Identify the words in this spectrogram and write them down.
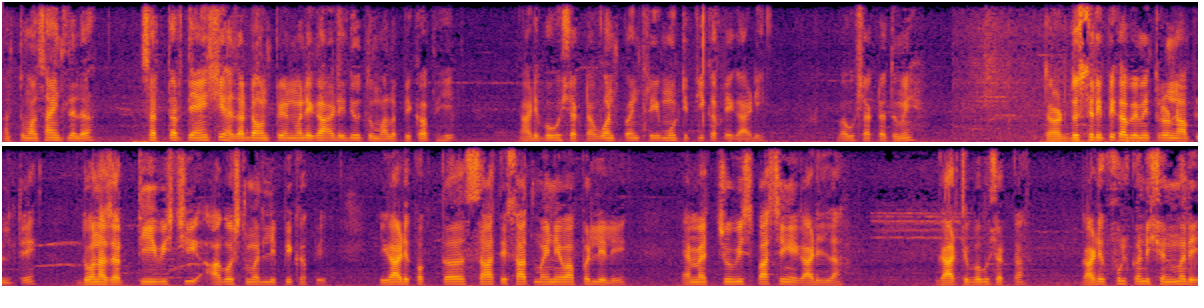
आणि तुम्हाला सांगितलेलं सत्तर ते ऐंशी हजार डाऊन पेमेंटमध्ये गाडी देऊ तुम्हाला पिकअप ही. गाडी बघू शकता वन पॉईंट थ्री मोठी पिकअप आहे गाडी. बघू शकता तुम्ही. तर दुसरी पिकअप आहे मित्रांनो आपली ते. दोन हजार तेवीसची ऑगस्टमधली पिकअप आहे. ही गाडी फक्त सहा ते सात महिने वापरलेली एम एच चोवीस पासिंग आहे गाडीला. गाडीचे बघू शकता. गाडी फुल कंडिशनमध्ये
